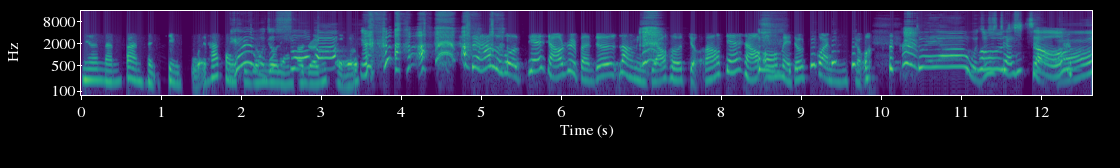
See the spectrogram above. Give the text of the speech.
你的男伴很幸福哎，他同时拥有两说个人吧格。对他如果今天想要日本，就是让你不要喝酒，然后今天想要欧美，就灌你酒。对呀、我就是这样讲啊。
